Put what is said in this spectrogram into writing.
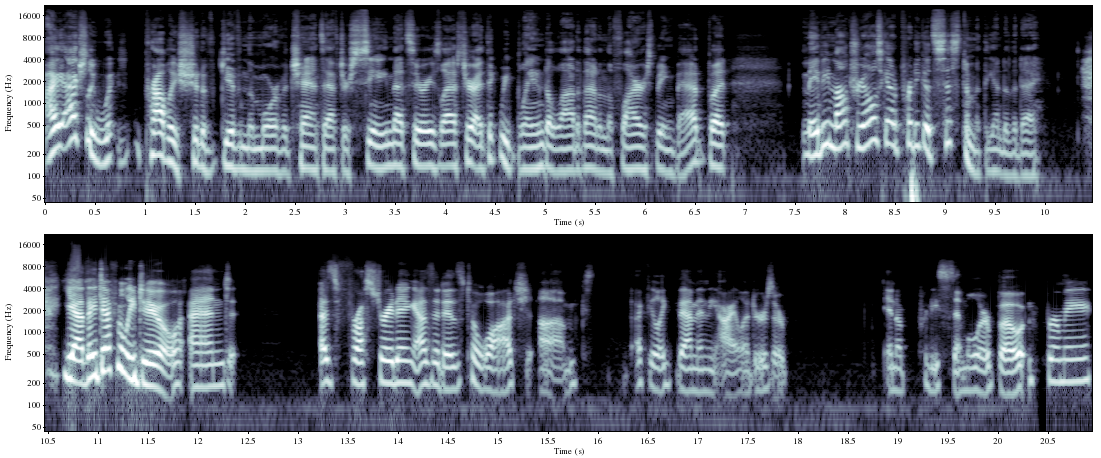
I actually w- probably should have given them more of a chance after seeing that series last year. I think we blamed a lot of that on the Flyers being bad, but maybe Montreal's got a pretty good system at the end of the day. Yeah, they definitely do. And as frustrating as it is to watch, um, I feel like them and the Islanders are in a pretty similar boat for me.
